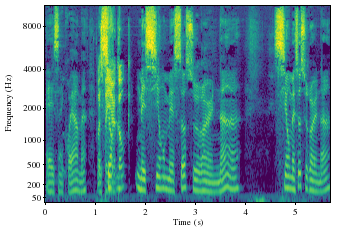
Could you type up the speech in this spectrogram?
Eh, c'est incroyable, hein? Faut Mais se si payer on- un coke? Mais si on met ça sur un an, hein, si on met ça sur un an,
